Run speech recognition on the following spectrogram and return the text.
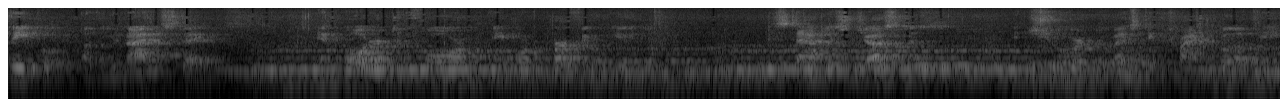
people of the United States in order to form a more perfect union, establish justice, ensure domestic tranquility,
